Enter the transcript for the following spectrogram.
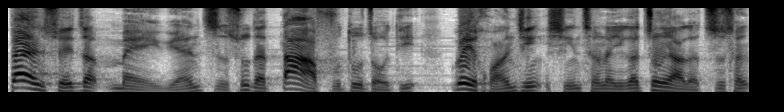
伴随着美元指数的大幅度走低，为黄金形成了一个重要的支撑。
